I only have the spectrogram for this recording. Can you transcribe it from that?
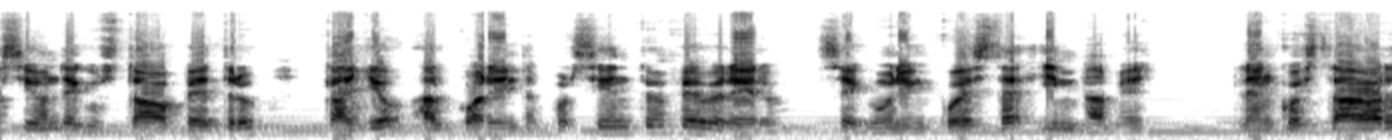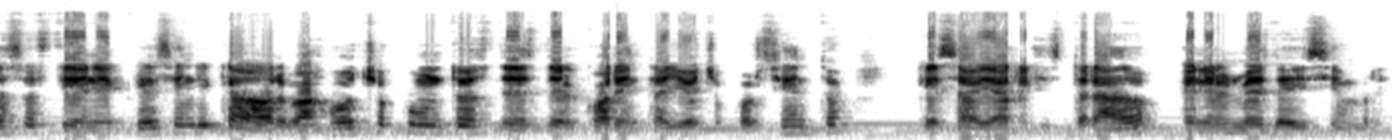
aprobación de Gustavo Petro cayó al 40% en febrero, según encuesta Invamer. La encuestadora sostiene que ese indicador bajó 8 puntos desde el 48% que se había registrado en el mes de diciembre.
